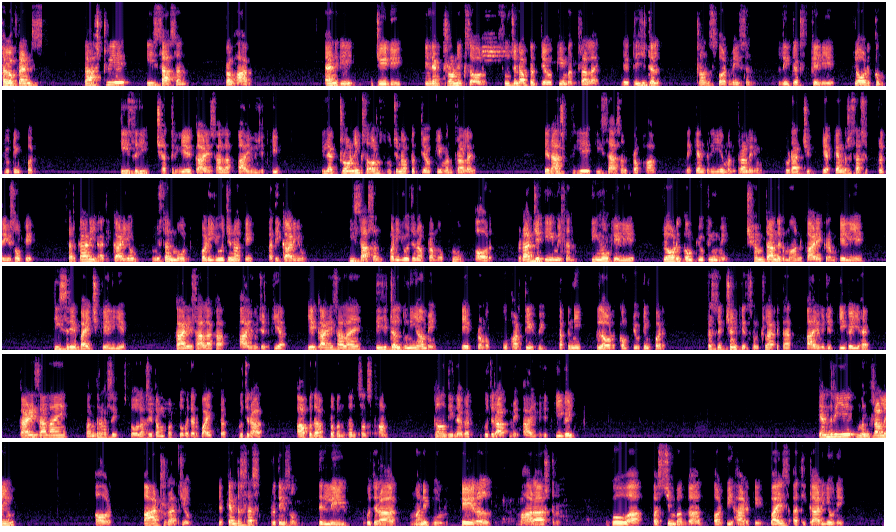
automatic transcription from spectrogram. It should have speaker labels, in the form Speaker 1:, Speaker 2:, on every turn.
Speaker 1: Hello friends राष्ट्रीय e शासन प्रभाग एन इलेक्ट्रॉनिक्स और सूचना प्रौद्योगिकी मंत्रालय ने डिजिटल ट्रांसफॉर्मेशन लीडर्स के लिए क्लाउड कंप्यूटिंग पर तीसरी क्षेत्रीय कार्यशाला आयोजित की। इलेक्ट्रॉनिक्स और सूचना प्रौद्योगिकी मंत्रालय के राष्ट्रीय ई शासन प्रभाग ने केंद्रीय मंत्रालयों, राज्य या केंद्र शासित प्रदेशों के सरकारी अधिकारियों, मिशन मोड परियोजना के अधिकारियों ई शासन परियोजना प्रमुखों और राज्य ई मिशन टीमों के लिए क्लाउड कंप्यूटिंग में क्षमता निर्माण कार्यक्रम के लिए, तीसरे बैच के लिए कार्यशाला का आयोजन किया। ये कार्यशालाएँ डिजिटल दुनिया में एक प्रमुख उभरती हुई तकनीक क्लाउड कंप्यूटिंग पर प्रशिक्षण की श्रृंखला के तहत आयोजित की गई है। कार्यशालाएँ 15 से 16 सितंबर 2022 तक गुजरात आपदा प्रबंधन संस्थान गांधीनगर, गुजरात में आयोजित की गई। केंद्रीय मंत्रालयों और आठ राज्यों या केंद्र शासित प्रदेशों, दिल्ली, गुजरात, मणिपुर, केरल, महाराष्ट्र, गोवा, पश्चिम बंगाल और बिहार के 22 अधिकारियों ने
